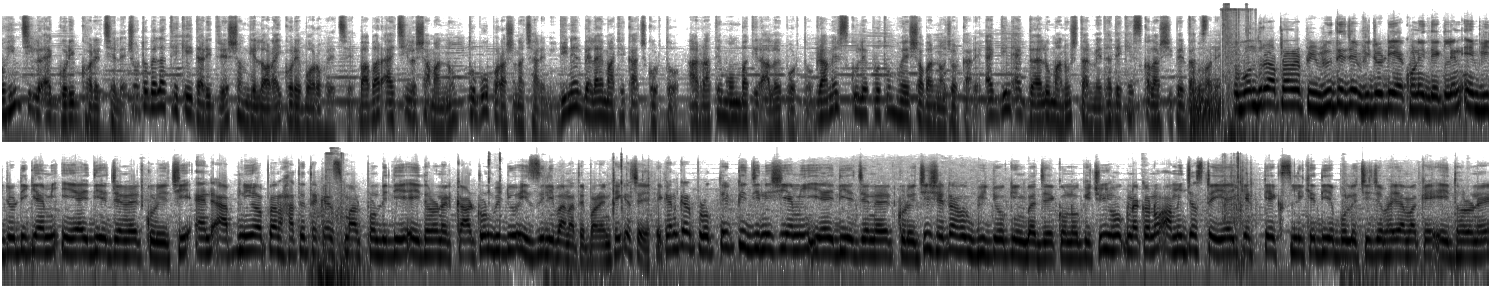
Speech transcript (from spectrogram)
রহিম ছিল এক গরিব ঘরের ছেলে। ছোটবেলা থেকেই দারিদ্র্যের সঙ্গে লড়াই করে বড় হয়েছে। বাবার আয় ছিল সামান্য, তবুও পড়াশোনা ছাড়েনি। দিনের বেলায় মাঠে কাজ করত আর রাতে মোমবাতির আলোয় পড়তো। গ্রামের স্কুলে প্রথম হয়ে সবার নজর কাড়ে। একদিন এক দয়ালু মানুষ তার মেধা দেখে স্কলারশিপের ব্যবহার করে তো বন্ধুরা, আপনারা প্রিভিউতে যে ভিডিওটি এখনই দেখলেন, এই ভিডিওটিকে আমি এআই দিয়ে জেনারেট করিয়েছি অ্যান্ড আপনিও আপনার হাতে থাকা স্মার্টফোনটি দিয়ে এই ধরনের কার্টুন ভিডিও ইজিলি বানাতে পারেন, ঠিক আছে? এখানকার প্রত্যেকটি জিনিসই আমি এআই দিয়ে জেনারেট করেছি, সেটা হোক ভিডিও কিংবা যে কোনো কিছুই হোক না কেন, আমি জাস্ট এআইকে টেক্সট লিখে দিয়ে বলেছি যে, ভাই, আমাকে এই ধরনের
